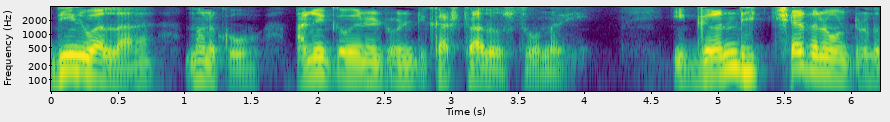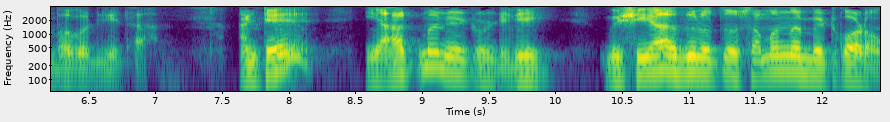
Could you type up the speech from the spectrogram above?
దీనివల్ల మనకు అనేకమైనటువంటి కష్టాలు వస్తూ ఉన్నవి. ఈ గ్రంథిచ్ఛేదనం ఉంటుంది భగవద్గీత. అంటే ఈ ఆత్మ అనేటువంటిది విషయాదులతో సంబంధం పెట్టుకోవడం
